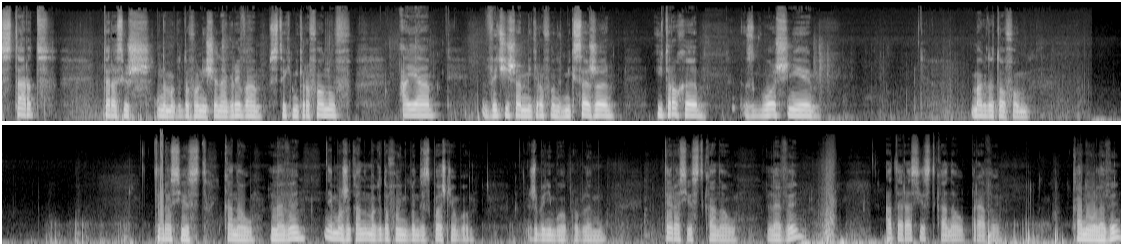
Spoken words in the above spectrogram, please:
start. Teraz już na magnetofonie się nagrywa z tych mikrofonów, a ja wyciszam mikrofon w mikserze i trochę zgłośnie magnetofon. Teraz jest kanał lewy. Nie może kanał magnetofon nie będę zgłaśniał, bo żeby nie było problemu. Teraz jest kanał lewy, a teraz jest kanał prawy. Kanał lewy,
